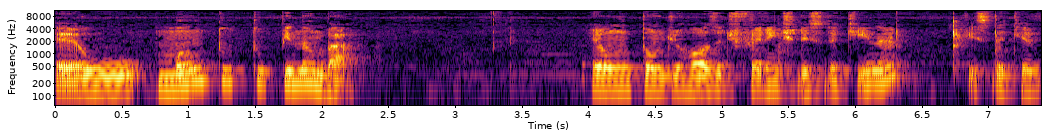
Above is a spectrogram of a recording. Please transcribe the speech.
é o manto tupinambá. É um tom de rosa diferente desse daqui, né? Esse daqui é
